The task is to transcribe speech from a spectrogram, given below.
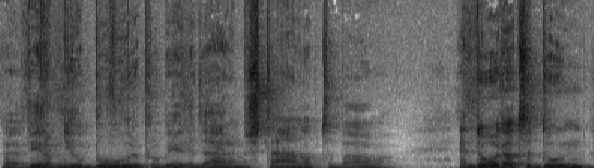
uh, weer opnieuw boeren, probeerden daar een bestaan op te bouwen. En door dat te doen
